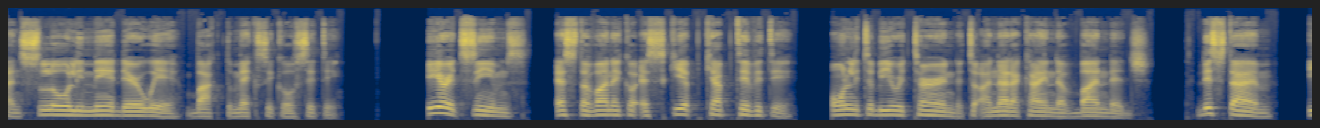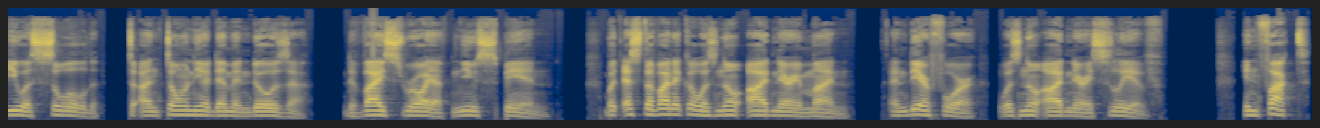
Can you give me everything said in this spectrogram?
and slowly made their way back to Mexico City. Here it seems Estevanico escaped captivity only to be returned to another kind of bondage. This time, he was sold to Antonio de Mendoza, the viceroy of New Spain. But Estevanico was no ordinary man, and therefore was no ordinary slave. In fact,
